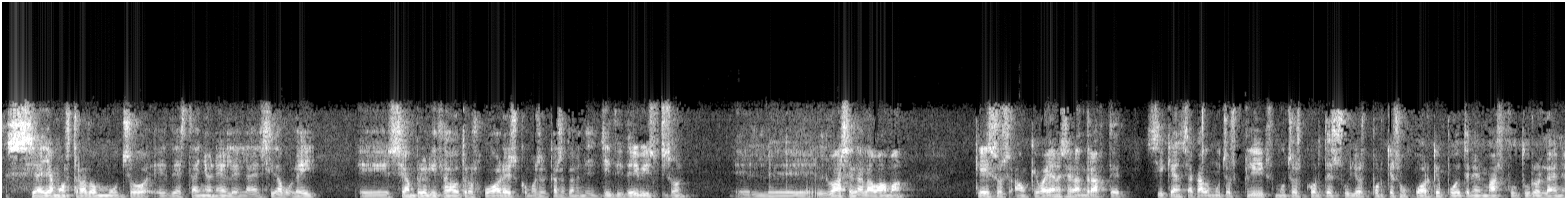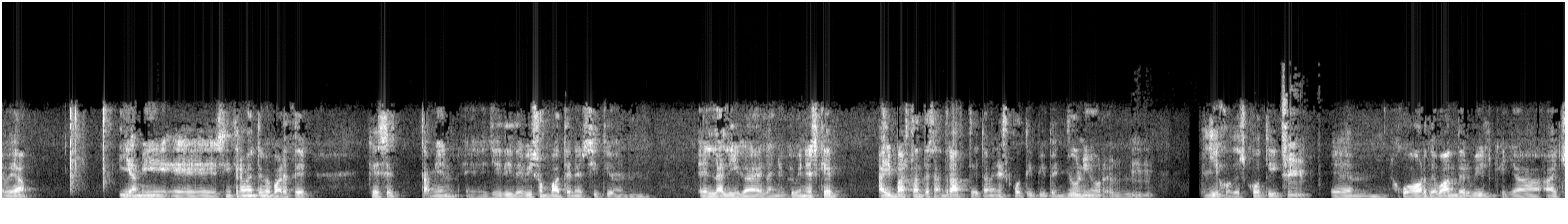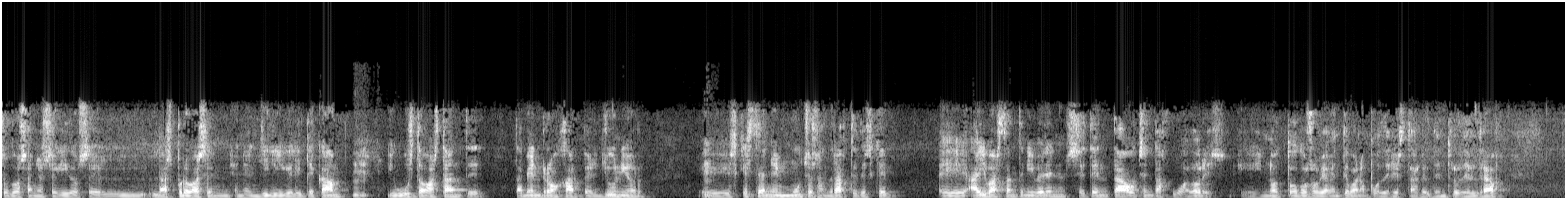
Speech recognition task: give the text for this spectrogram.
se haya mostrado mucho eh, de este año en él, en la NCAA. Eh, se han priorizado otros jugadores, como es el caso también de JT Davidson, el, el, base de Alabama, que esos, aunque vayan a ser undrafted, sí que han sacado muchos clips, muchos cortes suyos, porque es un jugador que puede tener más futuro en la NBA y a mí, eh, sinceramente, me parece que ese también, eh, JD Davison va a tener sitio en, en, la liga el año que viene. Es que hay bastantes undrafted, también Scottie Pippen Jr., el, hijo de Scottie, em, jugador de Vanderbilt, que ya ha hecho dos años seguidos las pruebas en, el G League Elite Camp mm. y gusta bastante. También Ron Harper Jr., eh, mm. es que este año hay muchos undrafted, es que eh, hay bastante nivel en 70, 80 jugadores y no todos obviamente van a poder estar dentro del draft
